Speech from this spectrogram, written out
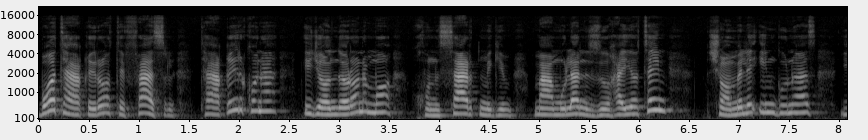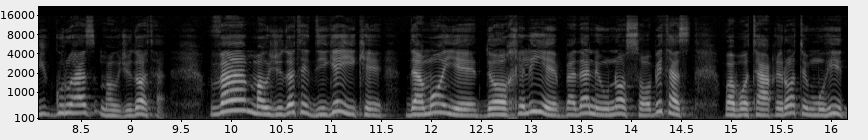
با تغییرات فصل تغییر کنه ای جانداران ما خونسرد میگیم. معمولا زوحیاتین شامل این گروه از این گروه از موجودات هست. و موجودات دیگه ای که دمای داخلی بدن اونا ثابت است و با تغییرات محیط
